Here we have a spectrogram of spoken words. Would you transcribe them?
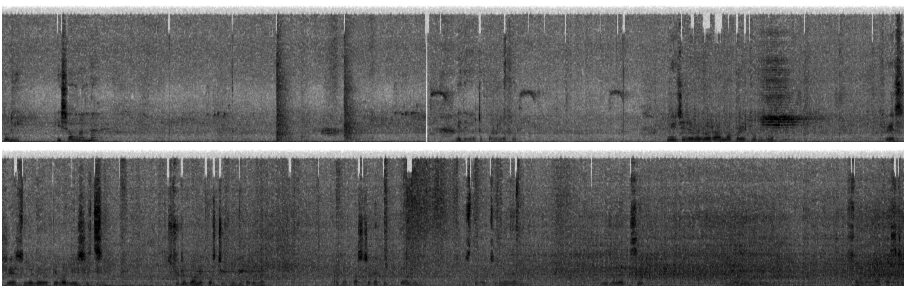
কুড়ি। কি সুন্দর না এই দেখো একটা করলা ফুল নিচে যাবে এবার রান্নাঘরে ঢুকবো ফ্রেশ ফ্রেশ হয়ে একেবারে এসেছি বৃষ্টিটাকে অনেক কষ্ট ঘুম পারলাম আর আকাশটা দেখো কি দারুণ বুঝতে পারছ কিনা জানি না বোঝা যাচ্ছে জানি না। কি না আকাশটা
